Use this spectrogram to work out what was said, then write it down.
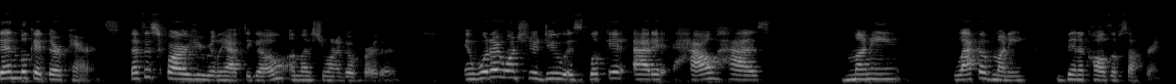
Then look at their parents. That's as far as you really have to go, unless you want to go further. And what I want you to do is look at, at it how has money, lack of money, been a cause of suffering?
